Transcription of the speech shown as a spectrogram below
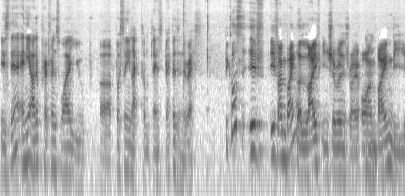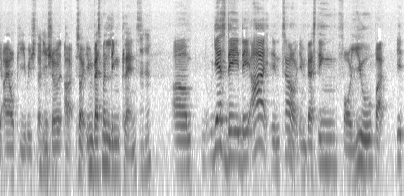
Is there any other preference why you uh, personally like term plans better than the rest? Because if if I'm buying a life insurance, right, or I'm Mhm. buying the ILP, which the Mhm. insurance, uh, sorry, investment linked plans, Mhm. Um, yes, they, they are in terms of investing for you, but it,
